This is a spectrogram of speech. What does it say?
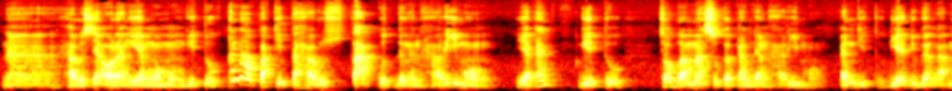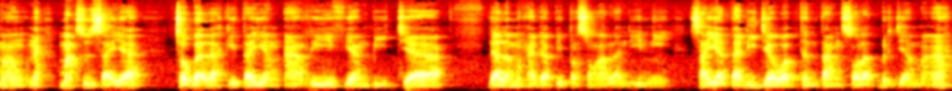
Nah, harusnya orang yang ngomong gitu, kenapa kita harus takut dengan harimau? Ya kan? Gitu. Coba masuk ke kandang harimau, kan gitu. Dia juga nggak mau. Nah, maksud saya, cobalah kita yang arif, yang bijak dalam menghadapi persoalan ini. Saya tadi jawab tentang sholat berjamaah,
